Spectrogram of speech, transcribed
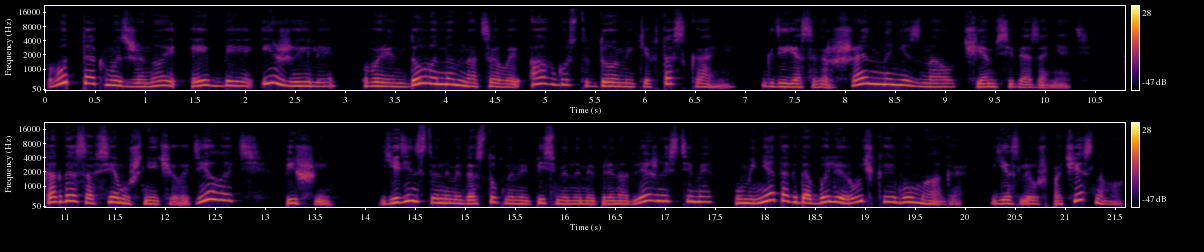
Вот так мы с женой Эбби и жили в арендованном на целый август домике в Тоскане, где я совершенно не знал, чем себя занять. Когда совсем уж нечего делать, пиши. Единственными доступными письменными принадлежностями у меня тогда были ручка и бумага. Если уж по-честному,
